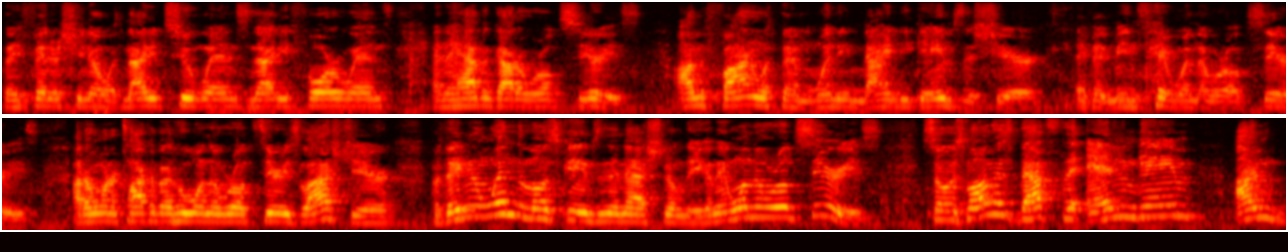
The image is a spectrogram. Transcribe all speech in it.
they finish, you know, with 92 wins, 94 wins, and they haven't got a World Series. I'm fine with them winning 90 games this year if it means they win the World Series. I don't want to talk about who won the World Series last year, but they didn't win the most games in the National League, and they won the World Series. So as long as that's the end game, I'm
